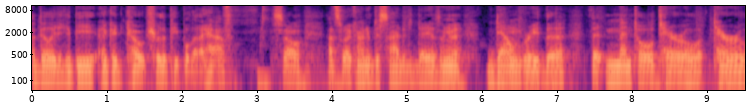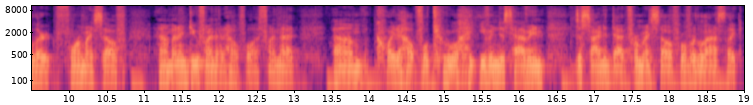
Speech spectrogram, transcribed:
ability to be a good coach for the people that I have. So that's what I kind of decided today is I'm going to downgrade the the mental terror terror alert for myself, um, and I do find that helpful. I find that um, quite a helpful tool, even just having decided that for myself over the last like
